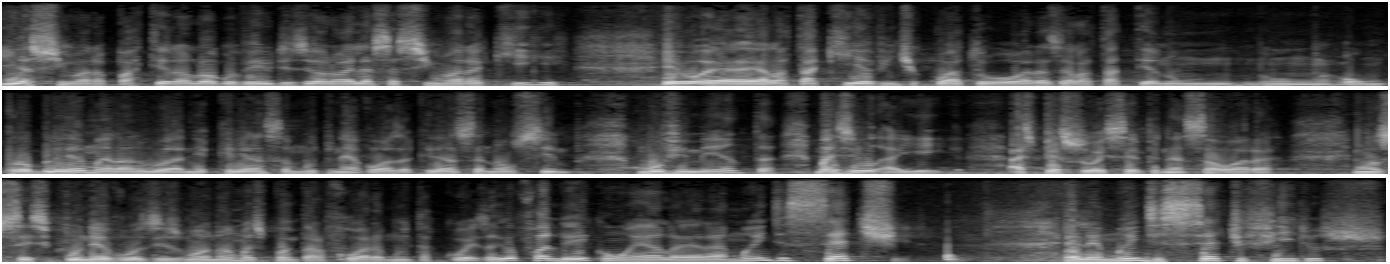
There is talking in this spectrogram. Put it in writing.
E a senhora parteira logo veio dizer: Olha, essa senhora aqui, eu, é, ela está aqui há 24 horas, ela está tendo um, um, um, problema, ela, a criança muito nervosa, a criança não se movimenta. Mas eu, aí as pessoas sempre nessa hora, não sei se por nervosismo ou não, mas põem para fora muita coisa. Aí eu falei com ela, era mãe de sete. Ela é mãe de sete filhos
